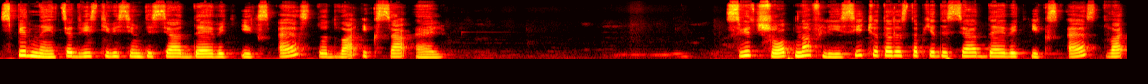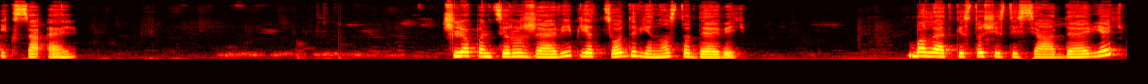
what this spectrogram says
Спідниця 289 XS до 2XL. Світшоп на флісі 459 XS 2XL. Шльопанці рожеві 599. Балетки 169.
